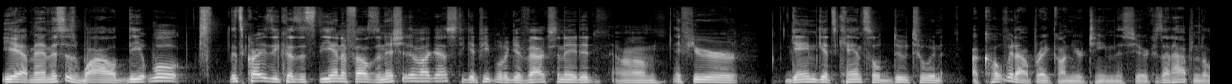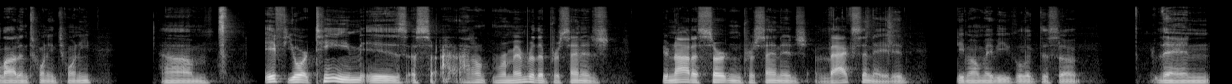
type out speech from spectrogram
Yeah, man, this is wild. The well, it's crazy because it's the NFL's initiative, I guess, to get people to get vaccinated. Um, if your game gets canceled due to an, a COVID outbreak on your team this year, because that happened a lot in 2020. Um, if your team is, a, I don't remember the percentage. You're not a certain percentage vaccinated. Demo, maybe you can look this up. Then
